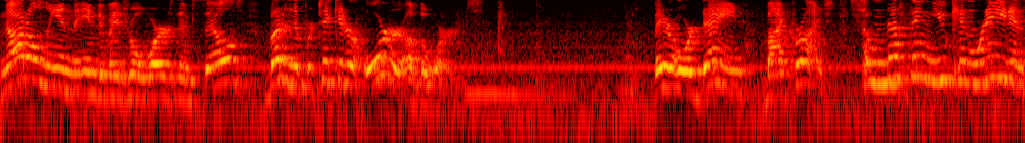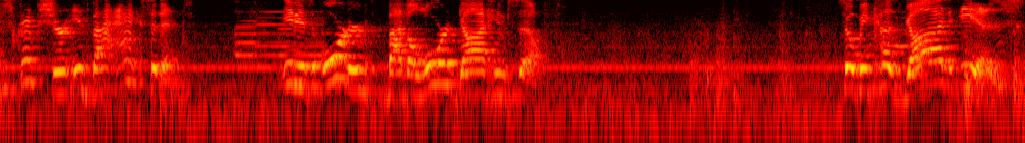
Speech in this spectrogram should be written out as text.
not only in the individual words themselves, but in the particular order of the words. They are ordained by Christ. So, nothing you can read in Scripture is by accident, it is ordered by the Lord God Himself. So, because God is,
